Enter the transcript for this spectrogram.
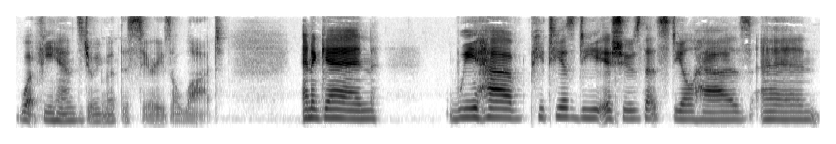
what Feehan's doing with this series a lot. And again, we have PTSD issues that Steele has and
